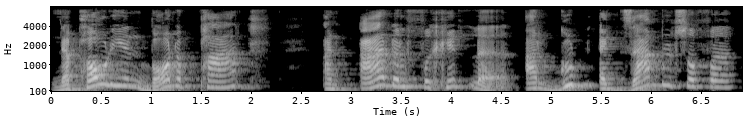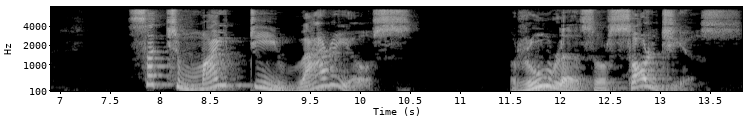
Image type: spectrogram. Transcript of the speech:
Napoleon Bonaparte, and Adolf Hitler are good examples of uh, such mighty warriors, rulers, or soldiers.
